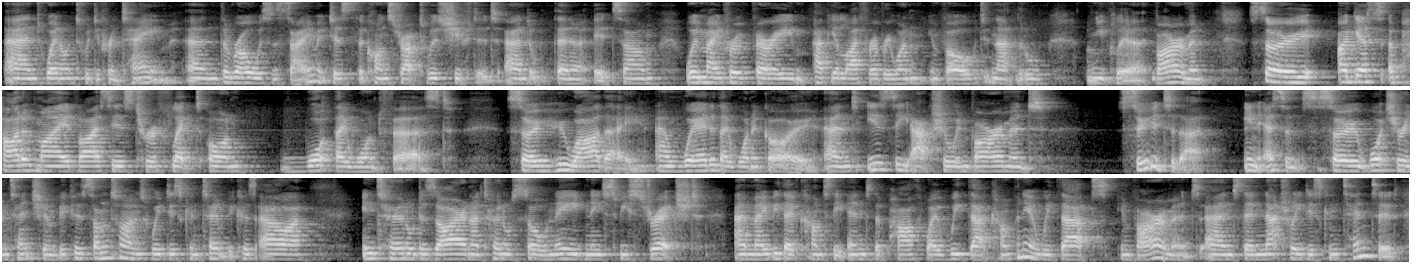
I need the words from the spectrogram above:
and went on to a different team. And the role was the same, it just the construct was shifted, and then it's um, we're made for a very happier life for everyone involved in that little nuclear environment. So I guess a part of my advice is to reflect on what they want first. So, who are they and where do they want to go? And is the actual environment suited to that in essence? So, what's your intention? Because sometimes we're discontent because our internal desire and our internal soul need needs to be stretched and maybe they've come to the end of the pathway with that company and with that environment and they're naturally discontented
